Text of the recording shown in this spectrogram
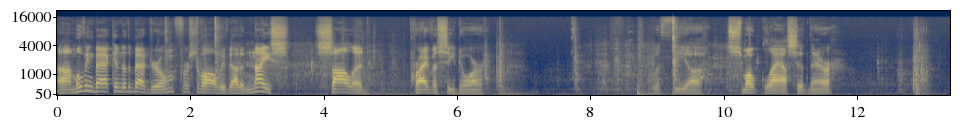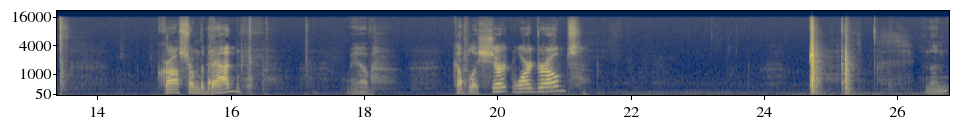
Uh, moving back into the bedroom, first of all, we've got a nice, solid privacy door with the uh, smoke glass in there. Across from the bed, we have a couple of shirt wardrobes. And then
